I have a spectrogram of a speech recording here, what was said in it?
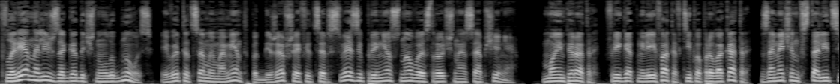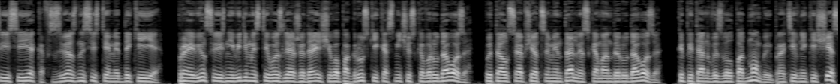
Флориана лишь загадочно улыбнулась, и в этот самый момент подбежавший офицер связи принес новое срочное сообщение. «Мой император, фрегат Мелиефатов типа «Провокатор», замечен в столице Исиеков, звездной системе Декие. Проявился из невидимости возле ожидающего погрузки космического рудовоза. Пытался общаться ментально с командой рудовоза. Капитан вызвал подмогу, и противник исчез,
